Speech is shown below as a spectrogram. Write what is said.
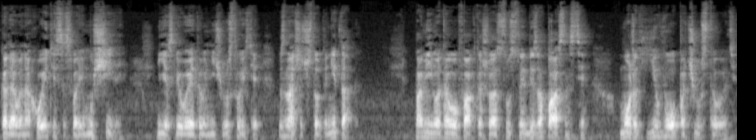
когда вы находитесь со своим мужчиной. Если вы этого не чувствуете, значит что-то не так. Помимо того факта, что отсутствие безопасности может его почувствовать,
